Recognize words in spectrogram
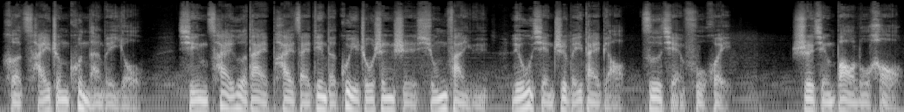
和财政困难为由，请蔡锷代派在滇的贵州绅士熊范宇、刘显之为代表资遣赴会。事情暴露后，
